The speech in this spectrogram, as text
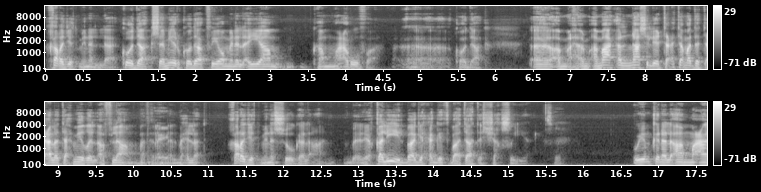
خرجت من الكوداك سمير كوداك في يوم من الأيام كان معروفة آه، كوداك. الناس اللي اعتمدت على تحميض الأفلام مثلا أي. المحلات. خرجت من السوق الآن. قليل باقي حق إثباتات الشخصية. صحيح. ويمكن الآن مع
